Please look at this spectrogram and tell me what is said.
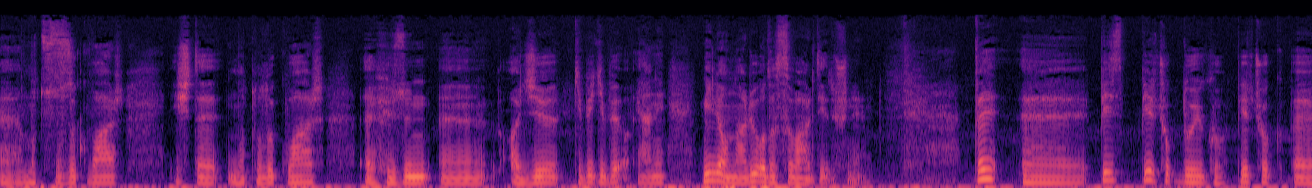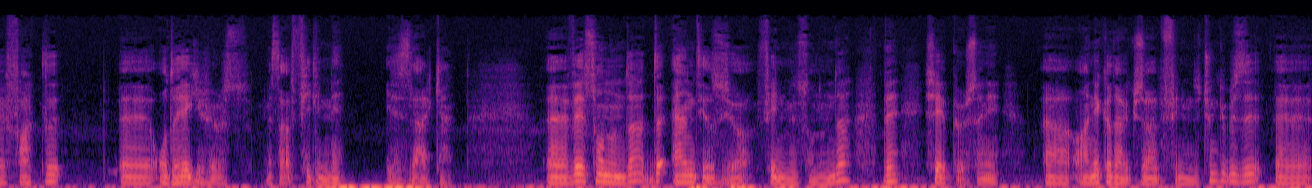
e, mutsuzluk var, işte mutluluk var, e, hüzün, e, acı gibi gibi yani milyonlarca odası var diye düşünelim. Ve e, biz birçok duygu, birçok e, farklı e, odaya giriyoruz. Mesela filmi izlerken. E, ve sonunda The End yazıyor filmin sonunda ve şey yapıyoruz hani Aa, ne kadar güzel bir filmdi. Çünkü bizi e,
